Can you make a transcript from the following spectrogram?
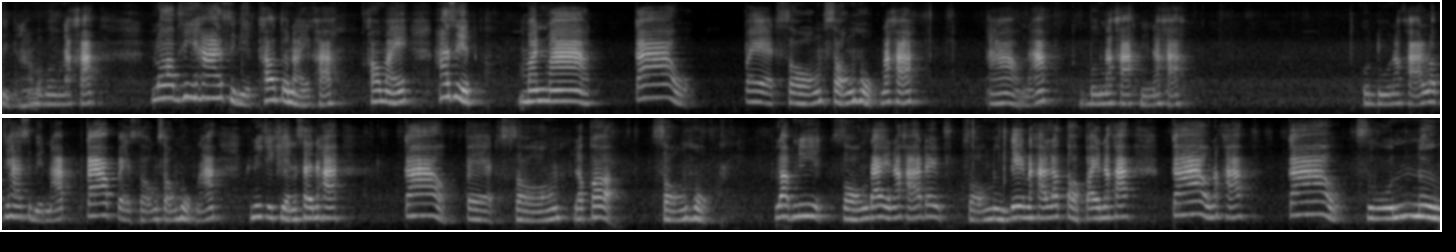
สิบนะคะมาเบิ่งนะคะ รอบที่ห้าสิบเอ็ดเข้าตัวไหนคะเข้าไหมห้าสิบมันมาเก้าแปดสองสองหกนะคะอ้าวนะเบิ่งนะคะนี่นะคะคนดูนะคะ รอบที่ห้าสิบเอ็ดนับเก้าแปดสองสองหกนะพี่นี่จะเขียนใส่นะคะ เก้าแปดสองแล้วก็สองหกรอบนี้สองได้นะคะ ได้สองหนึ่งเด้งนะคะ แล้วต่อไปนะคะเก้านะคะเก้าศูนย์หนึ่ง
